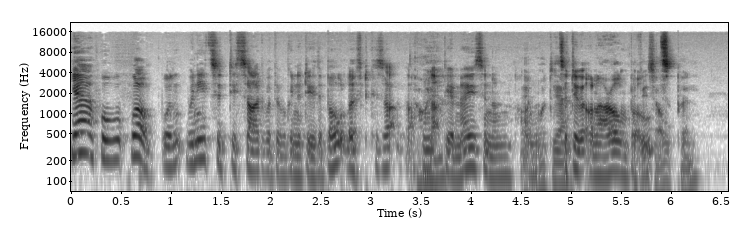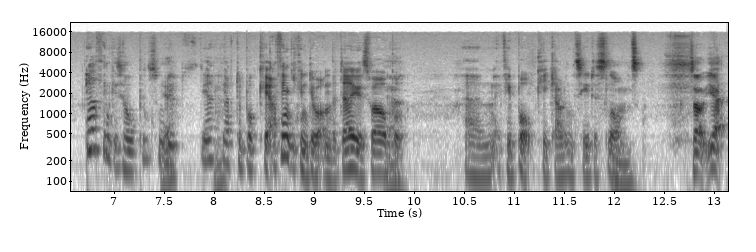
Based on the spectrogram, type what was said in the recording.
Yeah, well, well, we need to decide whether we're going to do the boat lift because that, think Oh, yeah. that'd be amazing on, on- would, yeah. to do it on our own boat. If it's open. Yeah, I think it's open. Somebody, Yeah, yeah, you have to book it. I think you can do it on the day as well, Yeah. but um, if you book, you're guaranteed a slot. So yeah,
